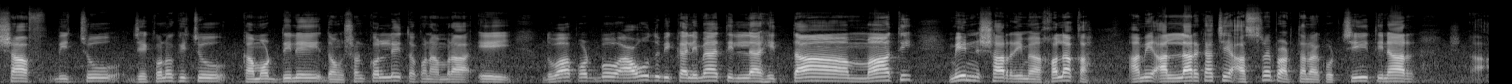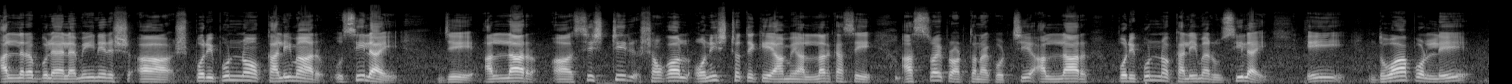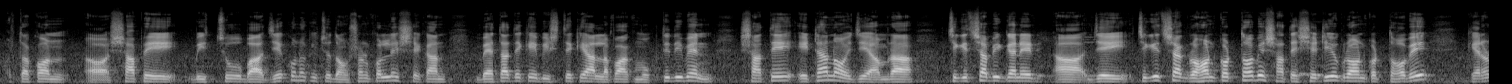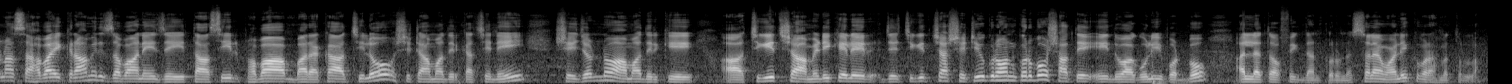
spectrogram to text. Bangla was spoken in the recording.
সাফ, বিচ্ছু যে কোনো কিছু কামড় দিলে, দংশন করলে, তখন আমরা এই দোয়া পড়ব আউদ বিকালিমাতিল্লাহি তাম্মাতি মিন শাররিমা খলাকা আমি আল্লাহর কাছে আশ্রয় প্রার্থনা করছি, তিনার আল্লাহ রাব্বুল আলমিনের পরিপূর্ণ কালিমার উসিলায় যে আল্লাহর সৃষ্টির সকল অনিষ্ট থেকে আমি আল্লাহর কাছে আশ্রয় প্রার্থনা করছি, আল্লাহর পরিপূর্ণ কালিমার উসিলায়। এই দোয়া পড়লে তখন সাপে, বিচ্ছু বা যে কোনো কিছু দংশন করলে সেখান ব্যথা থেকে, বিষ থেকে আল্লাহ পাক মুক্তি দিবেন। সাথে এটা নয় যে আমরা চিকিৎসা বিজ্ঞানের যেই চিকিৎসা গ্রহণ করতে হবে, সাথে সেটিও গ্রহণ করতে হবে। কেননা সাহাবাই ইকরামের জবানে যেই তাসির প্রভাব বা রেখা ছিল, সেটা আমাদের কাছে নেই। সেই জন্য আমাদেরকে চিকিৎসা, মেডিকেলের যে চিকিৎসা, সেটিও গ্রহণ করব, সাথে এই দোয়াগুলি পড়ব। আল্লাহ তৌফিক দান করুন। আসসালামু আলাইকুম রহমতুল্লাহ।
